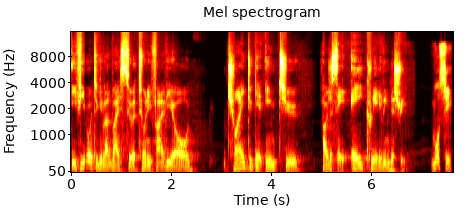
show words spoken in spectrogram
If you were to give advice to a 25 year old trying to get into, I'll just say a creative industry. もし、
